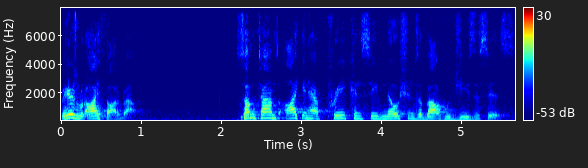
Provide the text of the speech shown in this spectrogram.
But here's what I thought about. Sometimes I can have preconceived notions about who Jesus is.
